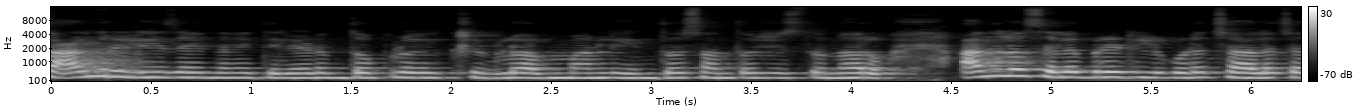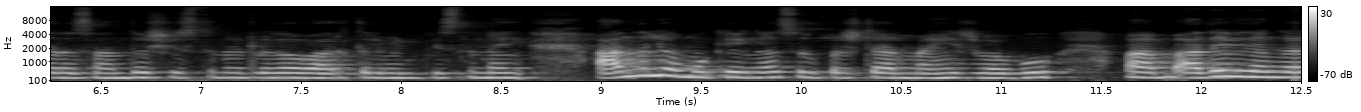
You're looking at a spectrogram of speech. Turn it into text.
సాంగ్ రిలీజ్ అయిందని తెలియడంతో ప్రేక్షకులు అభిమానులు ఎంతో సంతోషిస్తున్నారు. అందులో సెలబ్రిటీలు కూడా చాలా చాలా సంతోషిస్తున్నట్లుగా వార్తలు వినిపిస్తున్నాయి. అందులో ముఖ్యంగా సూపర్ స్టార్ మహేష్ బాబు అదేవిధంగా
